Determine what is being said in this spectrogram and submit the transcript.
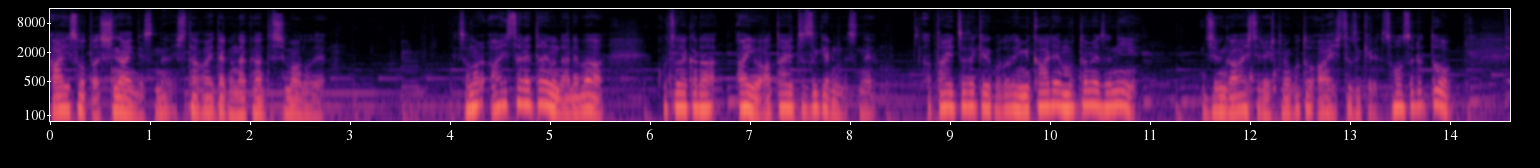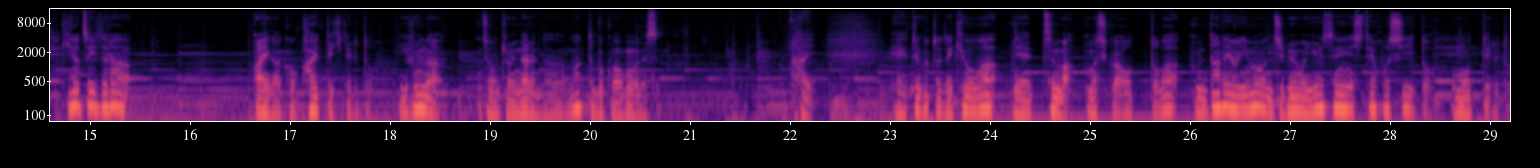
愛そうとはしないんですね。従いたくなくなってしまうので。その愛されたいのであればこちらから愛を与え続けるんですね与え続けることで見返りを求めずに自分が愛してる人のことを愛し続けるそうすると気がついたら愛がこう返ってきてるというふうな状況になるんだろうなって僕は思うんです。はい。えー、ということで今日は、えー、妻もしくは夫は誰よりも自分を優先してほしいと思っていると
